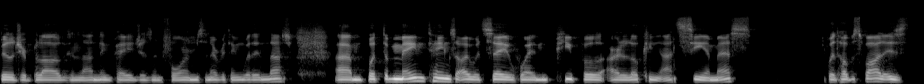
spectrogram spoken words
build your blogs and landing pages and forms and everything within that. Um, but the main things I would say when people are looking at CMS with HubSpot is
